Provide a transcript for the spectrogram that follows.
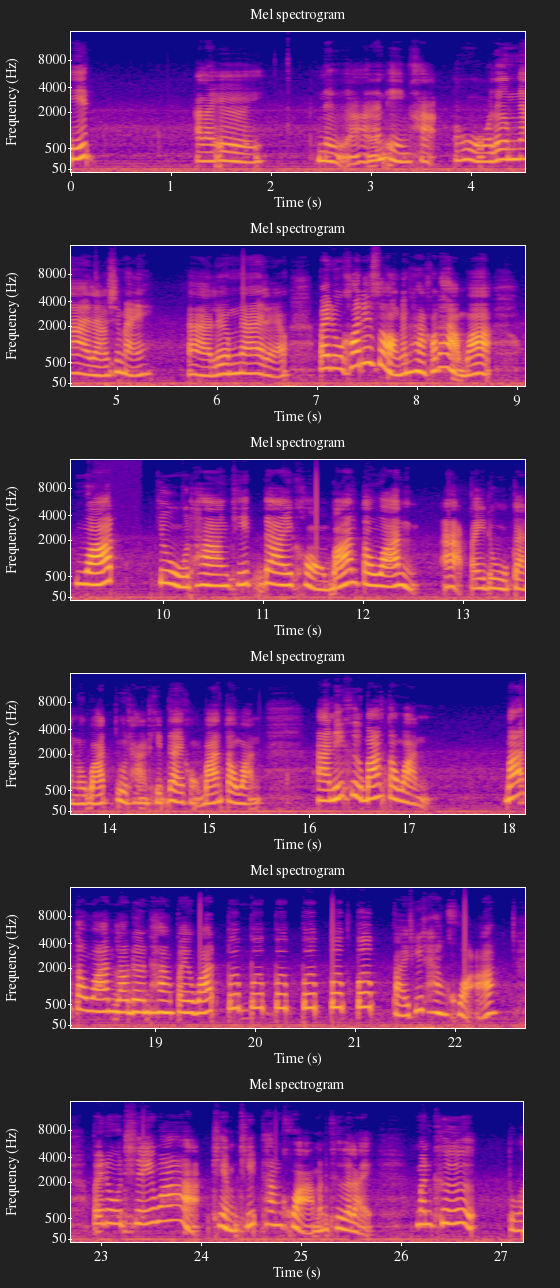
ทิศ อะไรเอ่ย เหนือนั่นเองค่ะ โอ้โห เริ่มง่ายแล้วใช่ไหมอ่า เริ่มง่ายแล้ว ไปดูข้อที่ 2 กันค่ะ เขาถามว่า วัดอยู่ทางทิศใดของบ้านตะวันอะไปดูกันวัดอยู่ทางทิศใดของบ้านตะวัน อ่านี่คือบ้านตะวัน บ้านตะวันเราเดินทางไปวัดปึ๊บปึ๊บปึ๊บปึ๊บปึ๊บปึ๊บไปที่ทางขวา ไปดูซิว่าเข็มทิศทางขวามันคืออะไร มันคือตัว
